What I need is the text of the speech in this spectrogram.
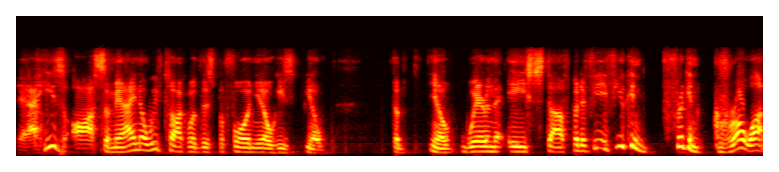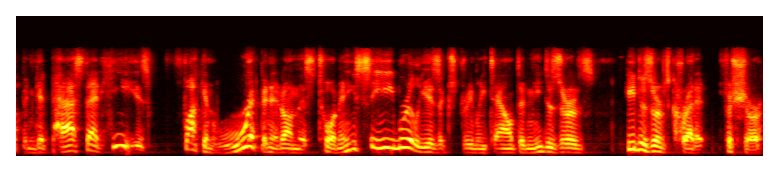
Yeah, he's awesome, man. I know we've talked about this before, and you know he's you know the you know wearing the ace stuff. But if if you can freaking grow up and get past that, he is fucking ripping it on this tour. I mean, he's, he really is extremely talented, and he deserves he deserves credit for sure.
